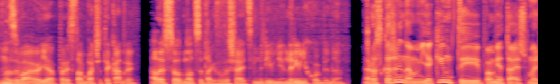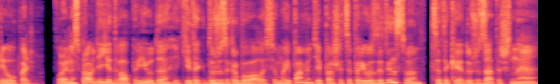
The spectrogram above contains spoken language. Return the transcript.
називаю. Я перестав бачити кадри, але все одно це так залишається на рівні на рівні хобі. Да. Розкажи нам, яким ти пам'ятаєш Маріуполь? Ой, насправді є два періоди, які так дуже закарбувалися в моїй пам'яті. Перший це період з дитинства. Це таке дуже затишне,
